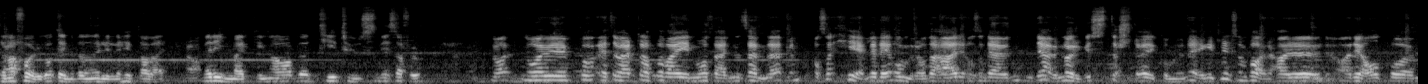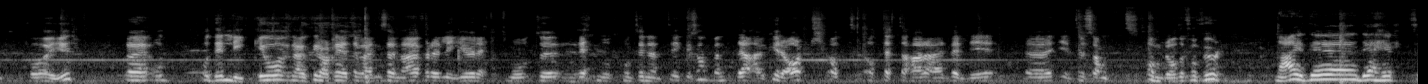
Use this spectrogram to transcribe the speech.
Den har foregått inne ved denne lille hytta der, med ringmerking av eh, titusenvis av fugl. Nå, nå er vi på, etter hvert da, på vei inn mot verdens ende, men også hele det området her altså det, er jo, det er jo Norges største øykommune, egentlig, som bare har eh, areal på, på øyer. Eh, og, og det ligger jo Det er jo ikke rart det heter verdens ende her, for det ligger jo rett mot, eh, rett mot kontinentet. ikke sant? Men det er jo ikke rart at, at dette her er et veldig eh, interessant område for fugl. Nei, det, det er helt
